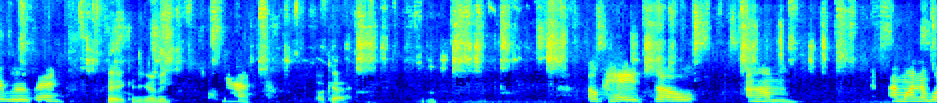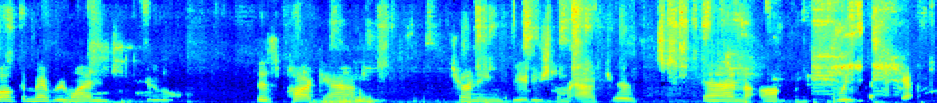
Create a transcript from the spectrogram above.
Ruben. Hey, can you hear me? Yes. Okay. Okay, so um, I want to welcome everyone to this podcast, Turning Beauty from Ashes. And um, we have a guest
